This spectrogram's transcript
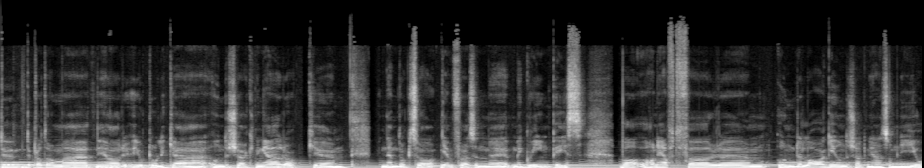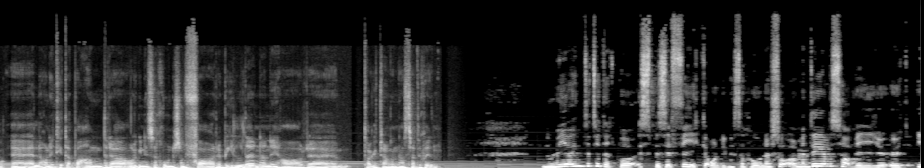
Du, du pratar om eh, att ni har gjort olika undersökningar och eh, nämnde också jämförelsen med, med Greenpeace. Vad har ni haft för eh, underlag i undersökningarna som ni gjort? Eh, eller har ni tittat på andra organisationer som förebilder när ni har eh, tagit fram den här strategin? Men jag har inte tittat på specifika organisationer så, men dels har vi ju ut, i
